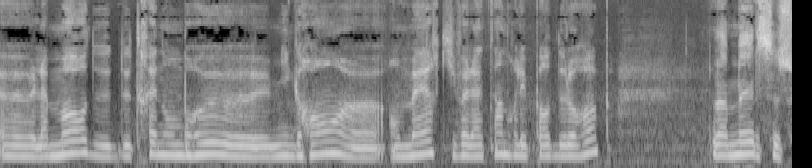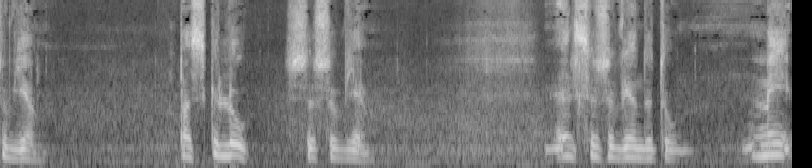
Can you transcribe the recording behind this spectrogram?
euh, la mort de, de très nombreux euh, migrants euh, en mer qui veulent atteindre les portes de l'Europe. La mer se souvient parce que l'eau se souvient. Elle se souvient de tout. Mais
